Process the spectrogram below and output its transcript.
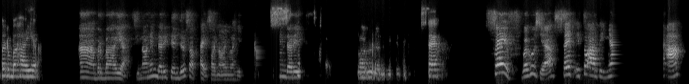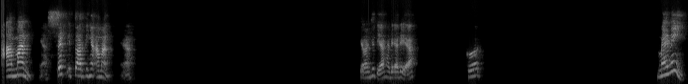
Berbahaya. Ah, berbahaya. Sinonim dari dangerous apa? Eh, sinonim lagi. Dari Safe. safe. Bagus ya. Safe itu artinya a, aman. Ya, safe itu artinya aman. Ya. Oke, lanjut ya, adik-adik ya. Good. Many.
